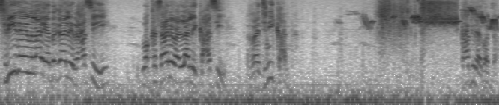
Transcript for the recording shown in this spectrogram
శ్రీదేవిలా ఎదగాలి రాసి ఒకసారి వెళ్ళాలి కాశీ. రజనీకాంత్. కాఫీ తాగొద్దాం?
